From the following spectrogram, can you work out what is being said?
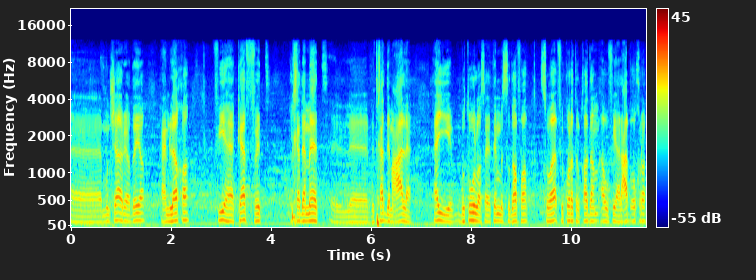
آه، منشأة رياضية عملاقة فيها كافة الخدمات اللي بتخدم على أي بطولة سيتم استضافها سواء في كرة القدم أو في ألعاب أخرى.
